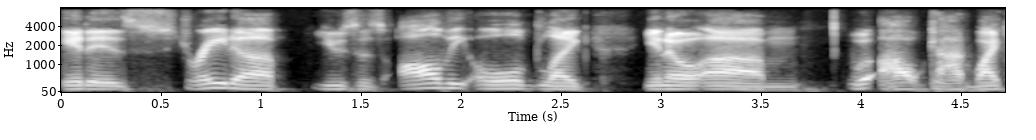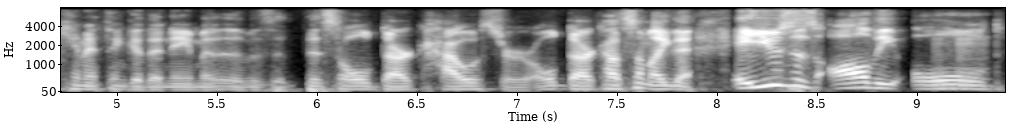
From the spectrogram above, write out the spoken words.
It is straight up uses all the old like you know um oh god why can't I think of the name of it was it this old dark house or old dark house something like that. It uses all the old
